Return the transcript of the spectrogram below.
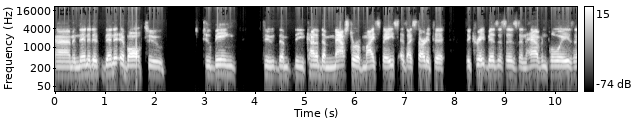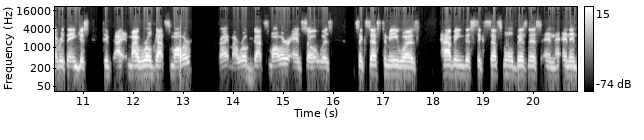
Um, and then it then it evolved to to being to the the kind of the master of my space as I started to to create businesses and have employees and everything. Just to I, my world got smaller, right? My world mm. got smaller, and so it was success to me was having this successful business and and in,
